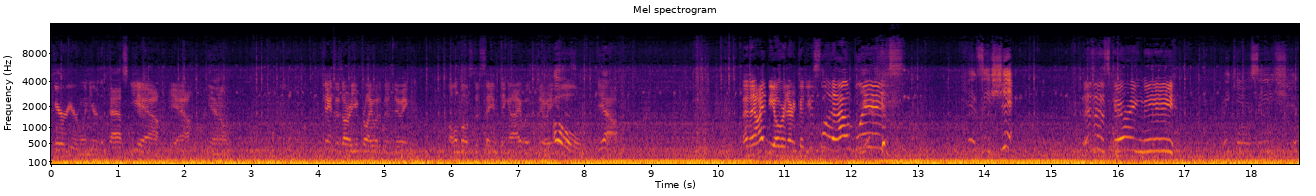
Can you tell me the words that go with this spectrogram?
Scarier when you're the passenger. yeah, yeah. You know. Chances are you probably would have been doing almost the same thing I was doing. Oh, yeah. And then I'd be over there. Could you slow down, please? Can't see shit. This is scaring me. We can't see shit.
